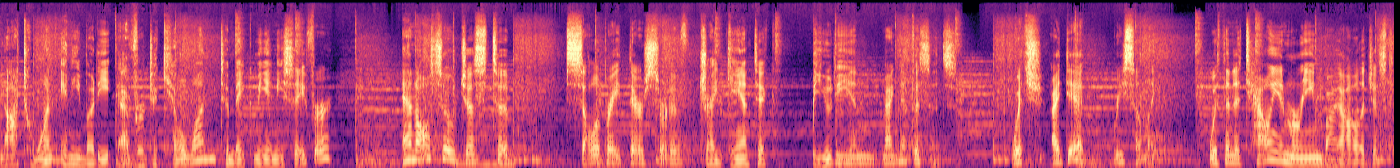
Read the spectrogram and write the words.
not to want anybody ever to kill one to make me any safer, and also just to celebrate their sort of gigantic beauty and magnificence, which I did recently with an Italian marine biologist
